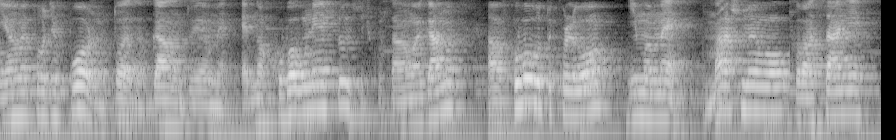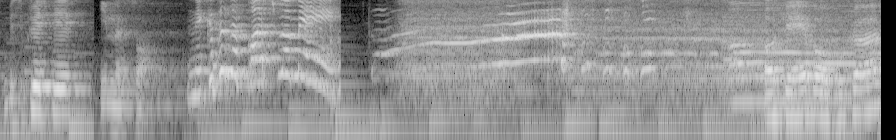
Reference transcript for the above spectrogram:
имаме противоположно. Т.е. в гадното имаме едно хубаво нещо и всичко останало е гадно. А в хубавото колело имаме маршмело, круасани, бисквити и месо. Нека да започваме! Окей, okay, бълбука.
